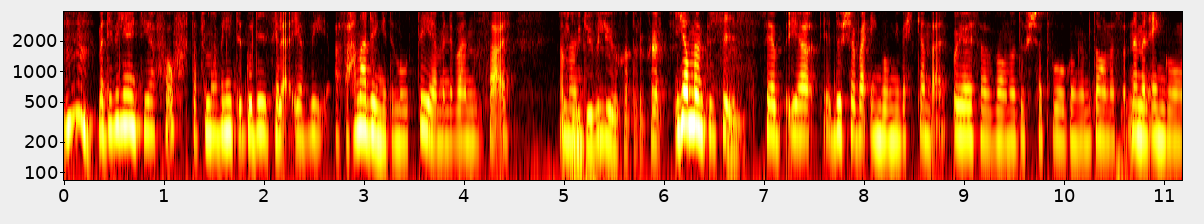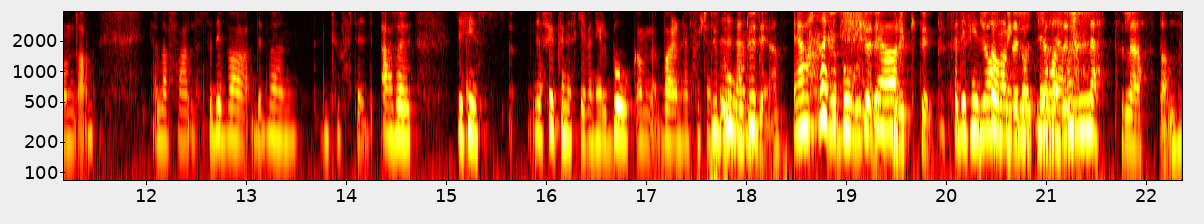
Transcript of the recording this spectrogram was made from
Mm. Men det vill jag inte göra för ofta för man vill inte gå dit hela... Jag vill, alltså han hade ju inget emot det men det var ändå så här... Ja Alltså, men, du vill ju sköta dig själv. ja men precis. Så jag, jag, jag duschar bara en gång i veckan där. Och jag är så van att duscha två gånger om dagen nästan. Nej men en gång om dagen. I alla fall. Så det var, det var en, en tuff tid. Alltså det finns... Jag skulle kunna skriva en hel bok om bara den här första Du tiden. borde det. Ja. Du borde det Ja, på riktigt. För det finns jag så hade, mycket att säga. Jag hade lätt läst den.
